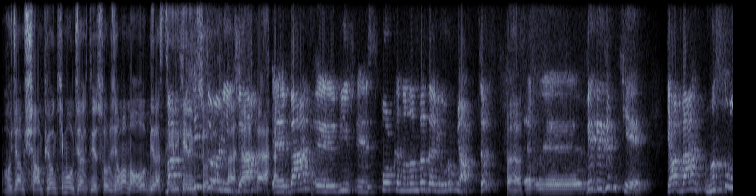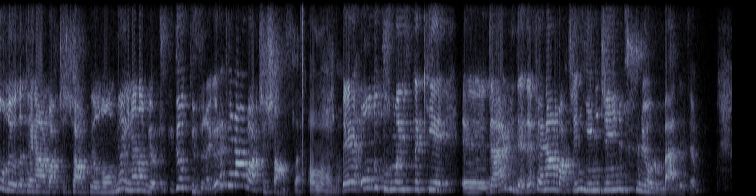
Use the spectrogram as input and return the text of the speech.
Hocam şampiyon kim olacak diye soracağım ama o biraz Bak tehlikeli bir şey soru. söyleyeceğim. E, ben e, bir e, spor kanalında da yorum yaptım. Aha. E, ve dedim ki ya ben nasıl oluyor da Fenerbahçe şampiyon olmuyor inanamıyorum. Çünkü gökyüzüne göre Fenerbahçe şanslı. Allah Allah. Ve 19 Mayıs'taki e, derbide de Fenerbahçe'nin yeneceğini düşünüyorum ben dedim.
